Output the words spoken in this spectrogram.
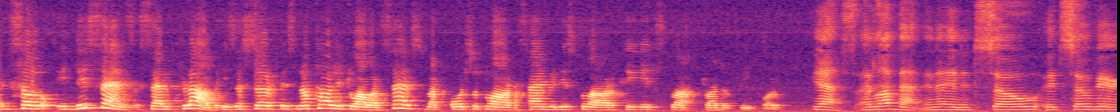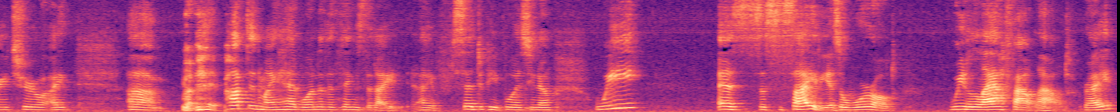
and so, in this sense, self love is a service not only to ourselves, but also to our families, to our kids, to, to other people. Yes, I love that, and and it's so it's so very true. I um, it popped into my head. One of the things that I I've said to people is, you know, we as a society, as a world, we laugh out loud, right?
